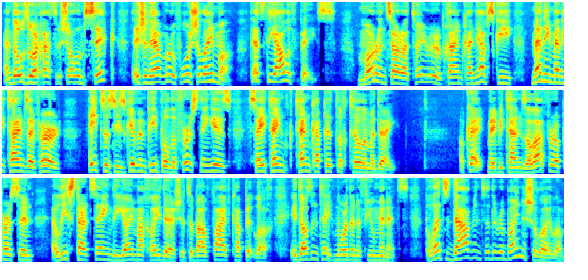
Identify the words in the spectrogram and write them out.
and those who are Chas V'Shalom sick, they should have a refuah shalema. That's the Aleph base. Moran Saratayra Reb Chaim Kanievsky, many, many times I've heard Eitzes he's given people, the first thing is say 10, 10 till him a day. Okay, maybe 10's a lot for a person. At least start saying the Yom HaChodesh. It's about 5 kapitlach. It doesn't take more than a few minutes. But let's dive into the Rabbeinu Shalom.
